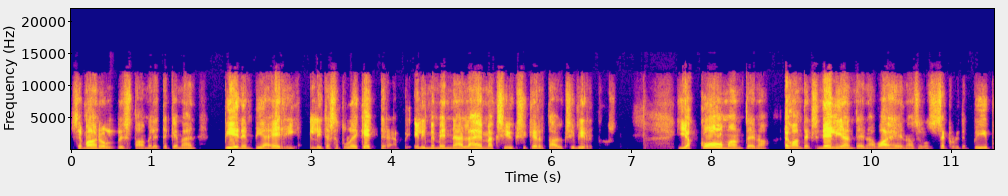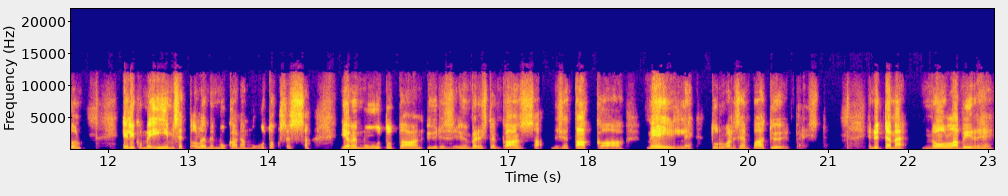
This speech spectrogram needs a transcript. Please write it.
se mahdollistaa meille tekemään pienempiä eriä, eli tästä tulee ketterämpi. Eli me mennään lähemmäksi yksi kertaa yksi virtaus. Ja kolmantena, äh, anteeksi, neljäntenä vaiheena on silloin security people, eli kun me ihmiset olemme mukana muutoksessa ja me muututaan yhdessä ympäristön kanssa, niin se takaa meille turvallisempaa työympäristöä. Ja nyt tämä nollavirhe,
